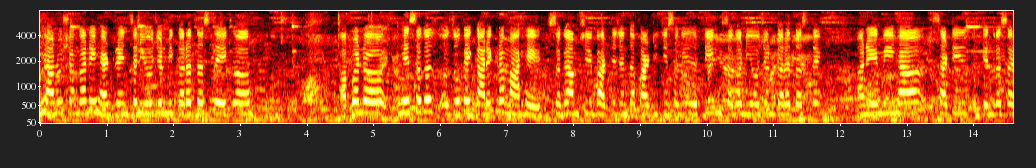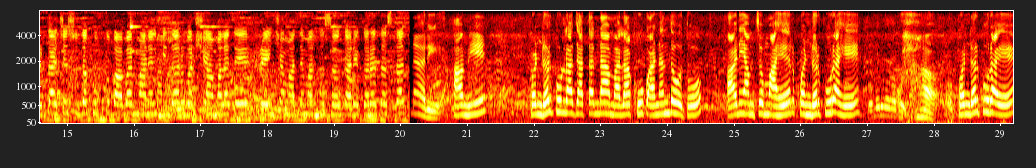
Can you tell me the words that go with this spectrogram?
ह्या अनुषंगाने ह्या ट्रेनचं नियोजन मी करत असते. एक आपण हे सगळं जो काही कार्यक्रम आहे सगळं आमची भारतीय जनता पार्टीची सगळी टीम सगळं नियोजन करत असते. आणि मी ह्यासाठी केंद्र सरकारचे सुद्धा खूप खूप आभार मानेल की दरवर्षी आम्हाला ते ट्रेनच्या माध्यमातून सहकार्य करत असतात. अरे आम्ही पंढरपूरला जाताना आम्हाला खूप आनंद होतो आणि आमचं माहेर पंढरपूर आहे. हा पंढरपूर आहे.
